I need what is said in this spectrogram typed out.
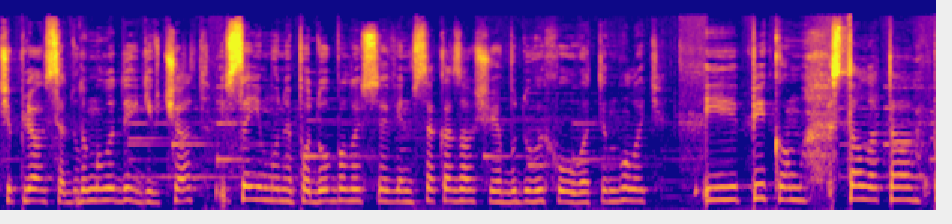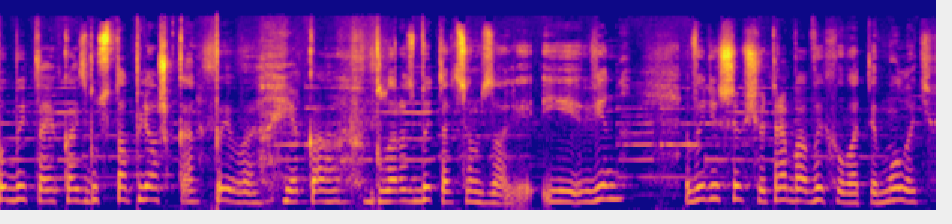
чіплявся до молодих дівчат, і все йому не подобалося. Він все казав, що я буду виховувати молодь. І піком стала та побита якась пуста пляшка пива, яка була розбита в цьому залі. І він вирішив, що треба виховати молодь.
